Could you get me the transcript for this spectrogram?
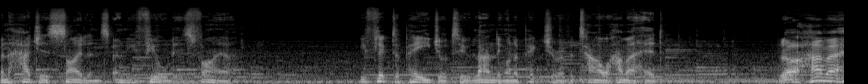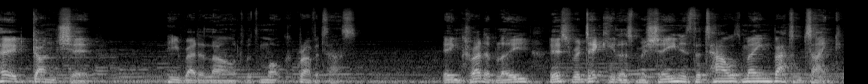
and Hadge's silence only fueled his fire. He flicked a page or two, landing on a picture of a Tau hammerhead. The Hammerhead gunship, he read aloud with mock gravitas. Incredibly, this ridiculous machine is the Tau's main battle tank.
